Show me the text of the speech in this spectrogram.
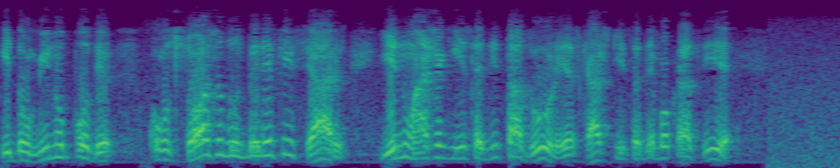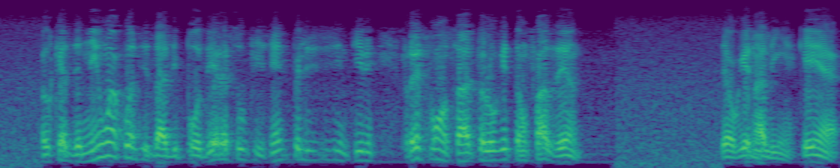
que domina o poder. Consórcio dos beneficiários. E ele não acha que isso é ditadura, ele acha que isso é democracia. Então, quer dizer, nenhuma quantidade de poder é suficiente para eles se sentirem responsáveis pelo que estão fazendo. Tem alguém na linha? Quem é?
